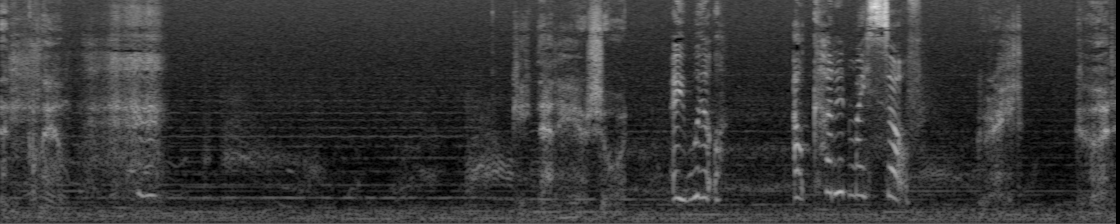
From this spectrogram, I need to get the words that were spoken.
And Clem. Keep that hair short. I will. I'll cut it myself. Great. Good.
